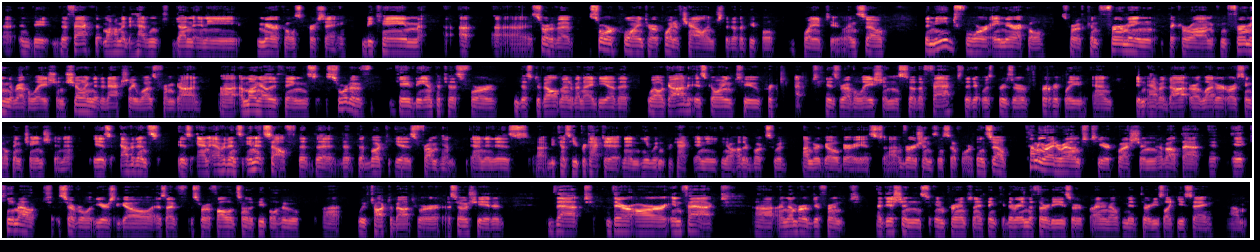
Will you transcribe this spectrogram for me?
uh, the the fact that Muhammad hadn't done any miracles per se became a, a, sort of a sore point or a point of challenge that other people pointed to, and so the need for a miracle, sort of confirming the Quran, confirming the revelation, showing that it actually was from God, uh, among other things, sort of gave the impetus for this development of an idea that, well, God is going to protect his revelations. So the fact that it was preserved perfectly and didn't have a dot or a letter or a single thing changed in it, is evidence is an evidence in itself that the that the book is from him, and it is uh, because he protected it, and he wouldn't protect any. You know, other books would undergo various uh, versions and so forth. And so, coming right around to your question about that, it, it came out several years ago as I've sort of followed some of the people who uh, we've talked about who are associated that there are in fact uh, a number of different editions in print, and I think they're in the 30s or I don't know mid 30s, like you say, um,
